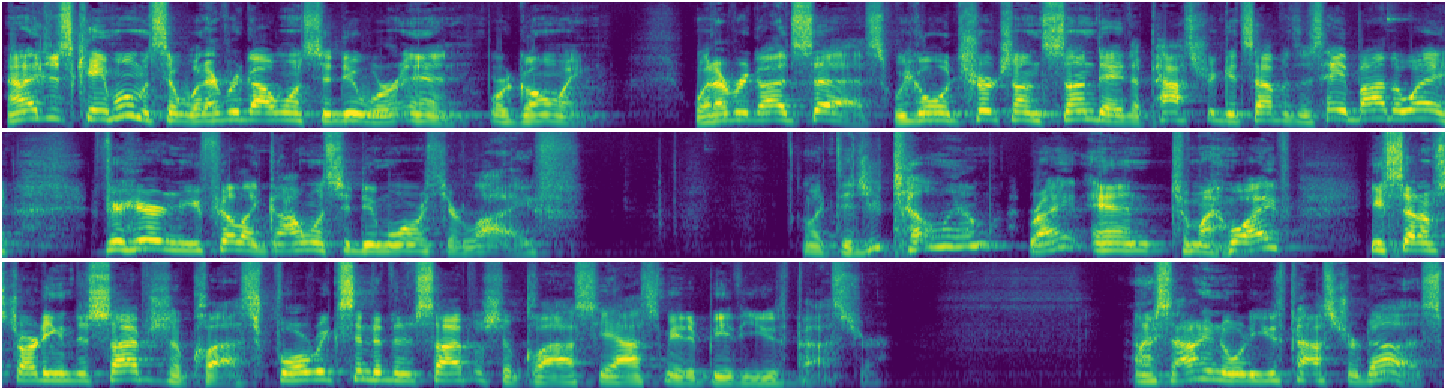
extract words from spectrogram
And I just came home and said, whatever God wants to do, we're in, we're going. Whatever God says. We go to church on Sunday, the pastor gets up and says, Hey, by the way, if you're here and you feel like God wants to do more with your life, I'm like, Did you tell him? Right? And to my wife, he said, I'm starting a discipleship class. Four weeks into the discipleship class, he asked me to be the youth pastor. And I said, I don't even know what a youth pastor does.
